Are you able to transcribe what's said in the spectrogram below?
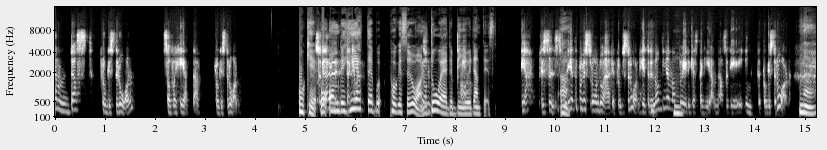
endast progesteron som får heta progesteron. Okej, Så och om det man- heter bo- progesteron, då är det bioidentiskt? Ja, precis. Ja. Om det heter progesteron, då är det progesteron. Heter det någonting annat, Mm. då är det gestagen. Alltså det är inte progesteron. Nej.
